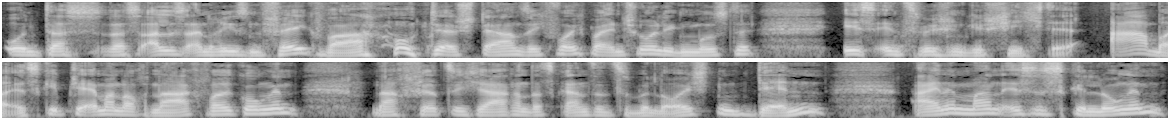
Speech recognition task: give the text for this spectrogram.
Und dass das alles ein Riesenfake war und der Stern sich furchtbar entschuldigen musste, ist inzwischen Geschichte. Aber es gibt ja immer noch Nachwirkungen, nach 40 Jahren das Ganze zu beleuchten, denn einem Mann ist es gelungen,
